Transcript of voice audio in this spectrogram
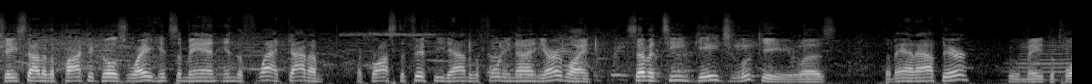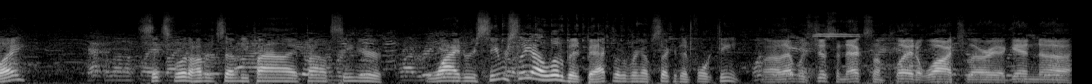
Chased out of the pocket, goes right, hits a man in the flat, got him across the 50 down to the 49 yard line. 17 Gage Luki was the man out there who made the play. Six foot, 175 pound senior wide receiver. So they got a little bit back. That'll bring up second and 14. that was just an excellent play to watch, Larry. Again, uh,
